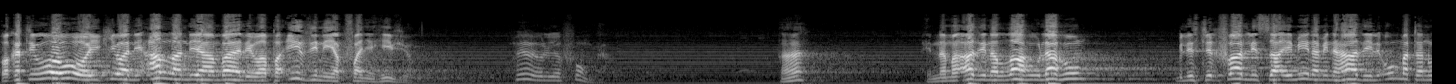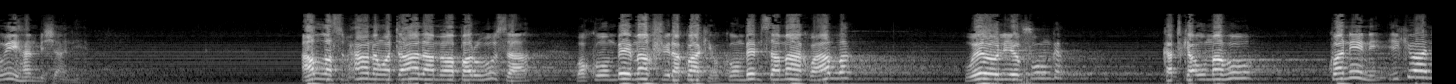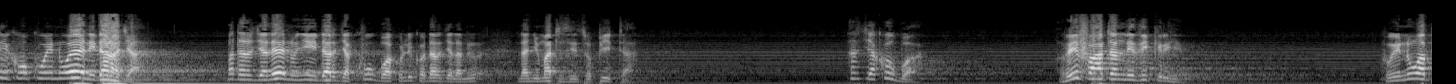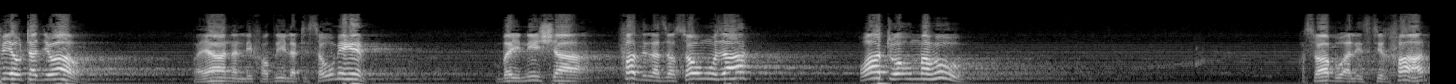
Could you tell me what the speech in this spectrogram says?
Wakati huo huo ikiwa ni Allah ndiye ambaye aliwapa idhini ya kufanya hivyo. Wewe uliofunga ha inma adhina Allahu lahum bilistighfar للصائمين min hadhihi al-umma tanwihan bishani Allah subhanahu wa ta'ala amewapa ruhusa wa kuombea maghfira kwake wa kuombea msamaha kwa Allah wewe uliyefunga katika umma huu kwa nini ikiwa ni kuinueni daraja madaraja lenu nyinyi daraja kubwa kuliko daraja la, la nyumati zilizopita daraja kubwa rifatan lidhikrihim kuinua pia utaji wao bayana lifadilati saumihim bainisha fadhila za saumu za watu wa umma huu kwa sababu alistighfar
